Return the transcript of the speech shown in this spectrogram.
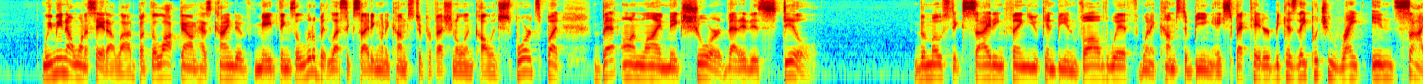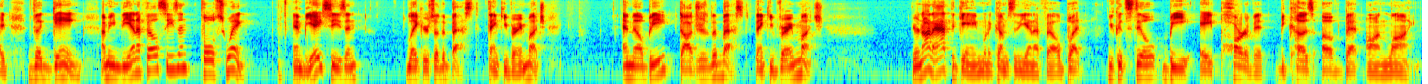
we may not want to say it out loud, but the lockdown has kind of made things a little bit less exciting when it comes to professional and college sports. But Bet Online makes sure that it is still the most exciting thing you can be involved with when it comes to being a spectator because they put you right inside the game. I mean, the NFL season, full swing. NBA season, Lakers are the best. Thank you very much. MLB, Dodgers are the best. Thank you very much. You're not at the game when it comes to the NFL, but you could still be a part of it because of Bet Online.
